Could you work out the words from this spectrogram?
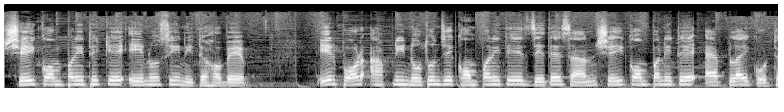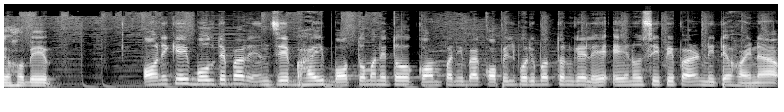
সেই কোম্পানি থেকে এনওসি নিতে হবে। এরপর আপনি নতুন যে কোম্পানিতে যেতে চান, সেই কোম্পানিতে অ্যাপ্লাই করতে হবে। অনেকেই বলতে পারেন যে, ভাই, বর্তমানে তো কোম্পানি বা কপিল পরিবর্তন গেলে এনওসি পেপার নিতে হয় না।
